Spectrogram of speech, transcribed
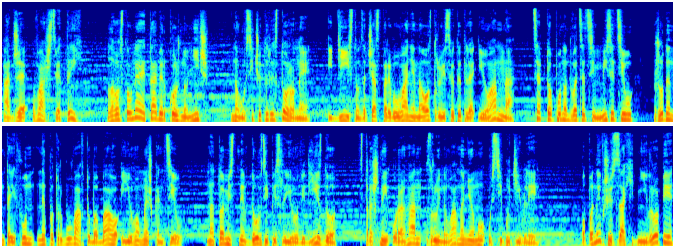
адже ваш святий благословляє табір кожну ніч на усі чотири сторони. І дійсно, за час перебування на острові святителя Іоанна, цебто понад 27 місяців, жоден тайфун не потурбував Тубабао і його мешканців. Натомість, невдовзі після його від'їзду, страшний ураган зруйнував на ньому усі будівлі. Опинившись в Західній Європі,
